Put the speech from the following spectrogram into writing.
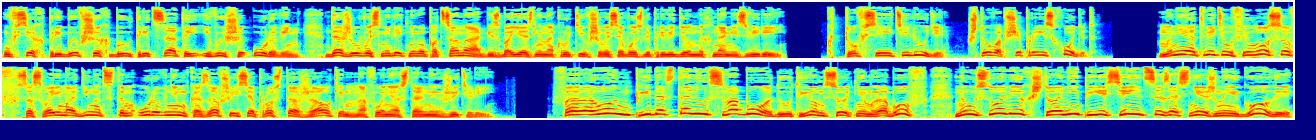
У всех прибывших был тридцатый и выше уровень, даже у восьмилетнего пацана, безбоязненно крутившегося возле приведенных нами зверей. Кто все эти люди? Что вообще происходит? Мне ответил философ со своим одиннадцатым уровнем, казавшийся просто жалким на фоне остальных жителей. Фараон предоставил свободу трем сотням рабов на условиях, что они переселятся за снежные горы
